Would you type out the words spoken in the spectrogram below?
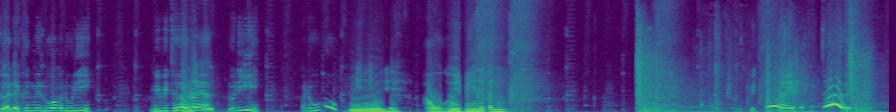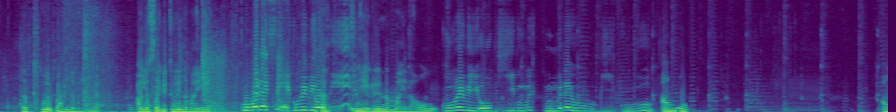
เกิดอะไรขึ้นไม่รู้อะมาดูดิมีวิเทอร์อะไรด้วยอะดูดิมาดูบีเอ้าเฮ้ยบีแล้วกันวิเทอร์ไอ้วิเทอร์จะเปิดบ้านทำไมเนี่ยเอาแล้วเสกให้เธอเล่นทำไมกูไม่ได้เสกกูไม่มีโอจะพีเสกเล่นทำไมแล้วกูไม่มีโอพีมึงไม่มึงไม่ได้โอพีกูเอา เอา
